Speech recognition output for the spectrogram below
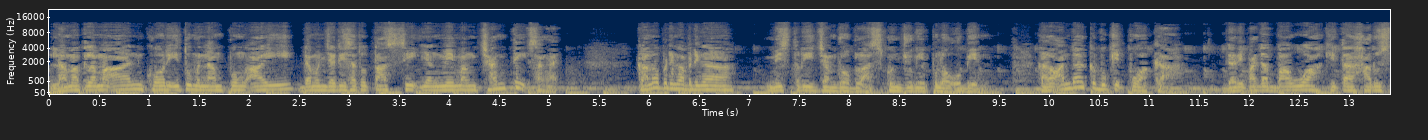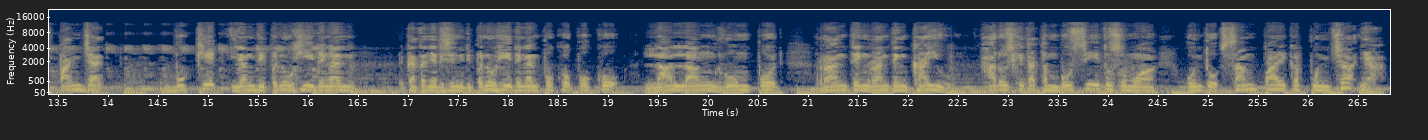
Lama-kelamaan, kori itu menampung air dan menjadi satu tasik yang memang cantik sangat. Kalau pendengar-pendengar Misteri Jam 12 kunjungi Pulau Ubin, kalau anda ke Bukit Puaka, daripada bawah kita harus panjat bukit yang dipenuhi dengan katanya di sini dipenuhi dengan pokok-pokok, lalang, rumput, ranting-ranting kayu. Harus kita tembusi itu semua untuk sampai ke puncaknya.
